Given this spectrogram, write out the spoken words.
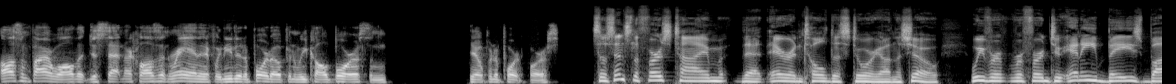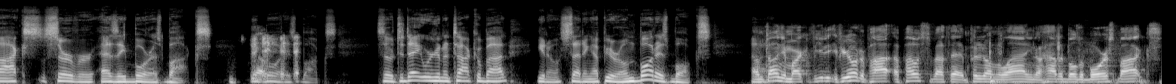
awesome firewall that just sat in our closet and ran. And if we needed a port open, we called Boris and he opened a port for us. So since the first time that Aaron told this story on the show, we've re- referred to any beige box server as a Boris box. A. Boris box. So today we're going to talk about, you know, setting up your own Boris box. I'm Uh, telling you, Mark, if you if you wrote a, po- a post about that and put it on the line, you know how to build a Boris box,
